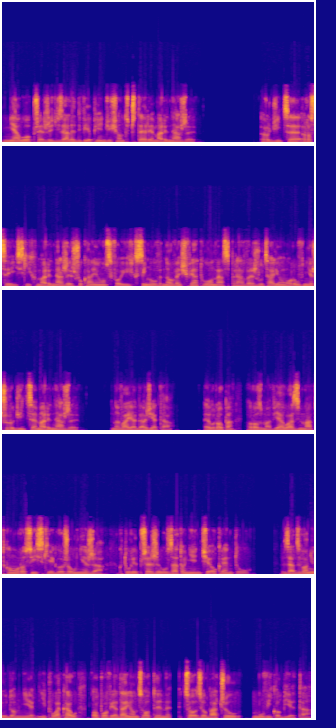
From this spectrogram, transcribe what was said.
miało przeżyć zaledwie 54 marynarzy. Rodzice rosyjskich marynarzy szukają swoich synów nowe światło na sprawę rzucają również rodzice marynarzy. Nowa Gazeta Europa rozmawiała z matką rosyjskiego żołnierza, który przeżył zatonięcie okrętu. Zadzwonił do mnie i płakał, opowiadając o tym, co zobaczył, mówi kobieta.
